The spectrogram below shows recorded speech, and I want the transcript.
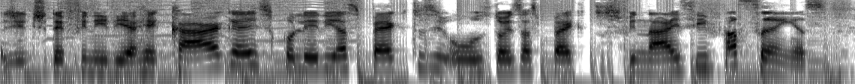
a gente definiria recarga, escolheria aspectos, os dois aspectos finais e façanhas.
